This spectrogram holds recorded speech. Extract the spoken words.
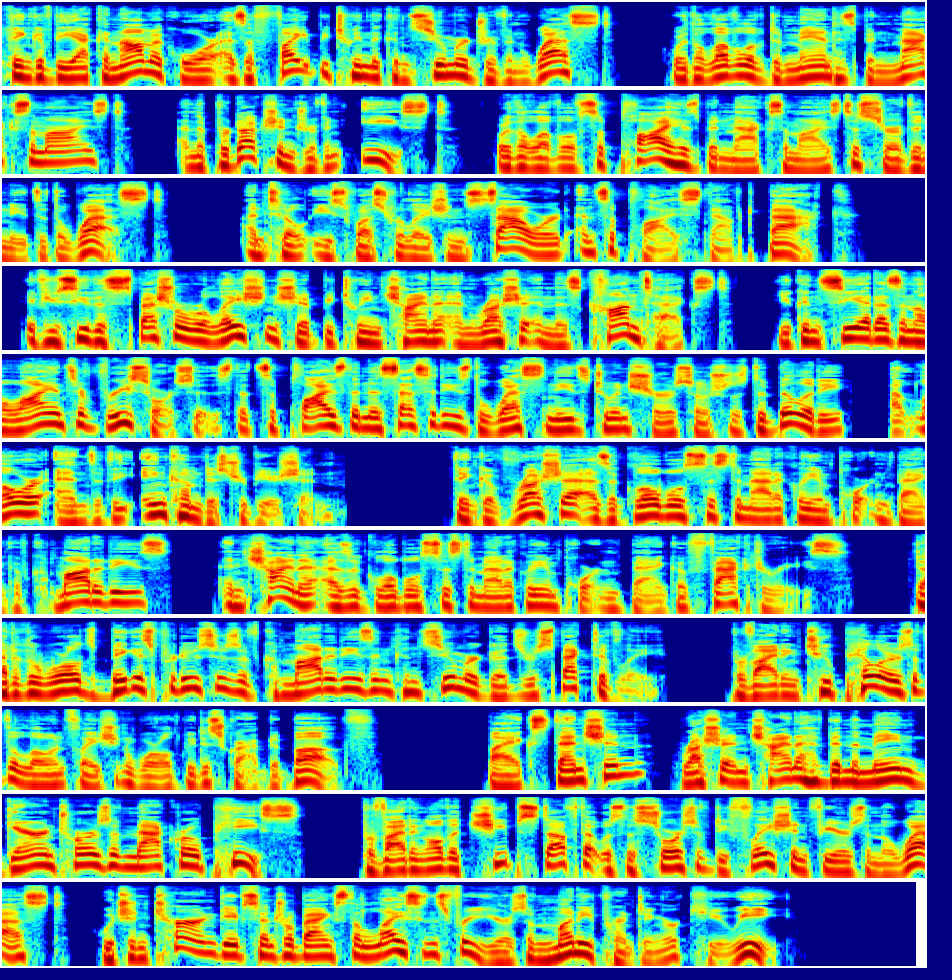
Think of the economic war as a fight between the consumer driven West, where the level of demand has been maximized, and the production driven East, where the level of supply has been maximized to serve the needs of the West, until East West relations soured and supply snapped back. If you see the special relationship between China and Russia in this context, you can see it as an alliance of resources that supplies the necessities the West needs to ensure social stability at lower ends of the income distribution. Think of Russia as a global systematically important bank of commodities, and China as a global systematically important bank of factories that are the world's biggest producers of commodities and consumer goods, respectively, providing two pillars of the low inflation world we described above. By extension, Russia and China have been the main guarantors of macro peace, providing all the cheap stuff that was the source of deflation fears in the West, which in turn gave central banks the license for years of money printing or QE.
